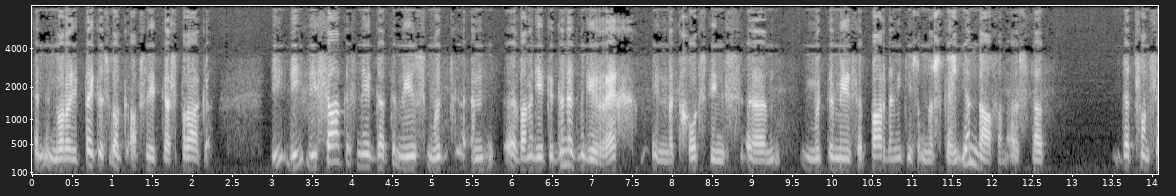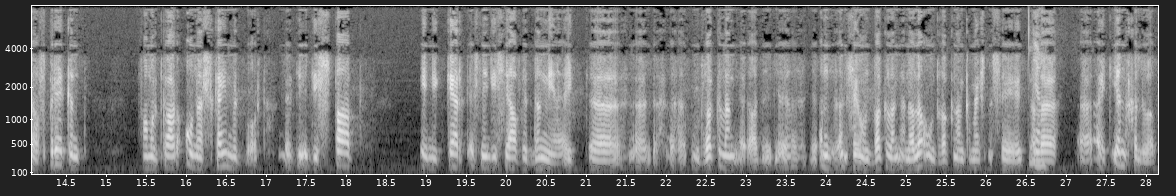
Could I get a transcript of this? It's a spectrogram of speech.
en moraliteit is ook absoluut ter sprake. Die die die saak is net dat 'n mens moet in uh, wanneer jy te doen het met die reg en met godsdiens ehm um, moet 'n mens 'n paar dingetjies onderskei. Een daarvan is dat dit van selfsprekend van mekaar onderskei moet word. Die die staat en die kerk is nie dieselfde ding nie. Hy het uh, uh ontwikkeling uh, in, in sy ontwikkeling en hulle ontwikkeling kan mens sê het ja. hulle uh, uiteengeloop.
